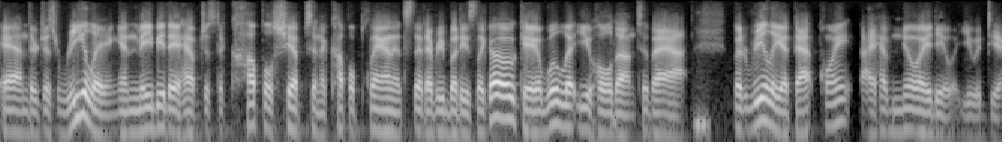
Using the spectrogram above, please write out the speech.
and they're just reeling and maybe they have just a couple ships and a couple planets that everybody's like oh okay we'll let you hold on to that. But really at that point i have no idea what you would do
